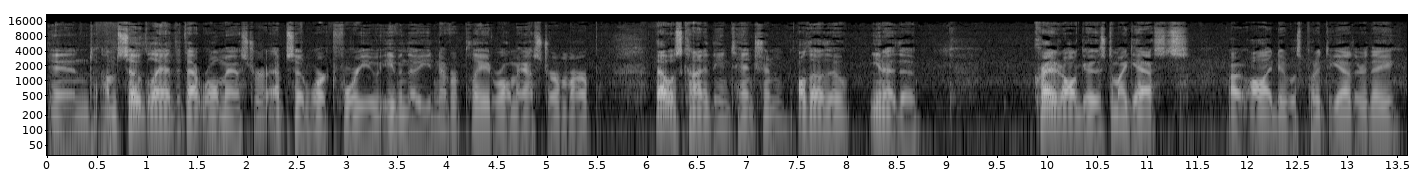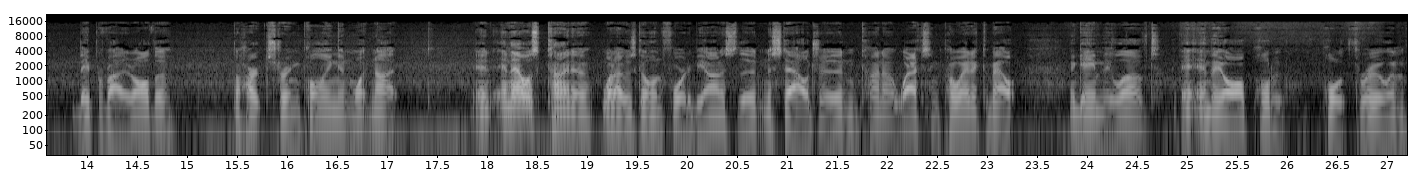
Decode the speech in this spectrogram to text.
And I'm so glad that that Rolemaster episode worked for you, even though you'd never played Rolemaster or MERP. That was kind of the intention. Although, the you know, the credit all goes to my guests. All I did was put it together. They they provided all the the heartstring pulling and whatnot. And and that was kind of what I was going for, to be honest. The nostalgia and kind of waxing poetic about a game they loved, and, and, they all pulled it pulled it through and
